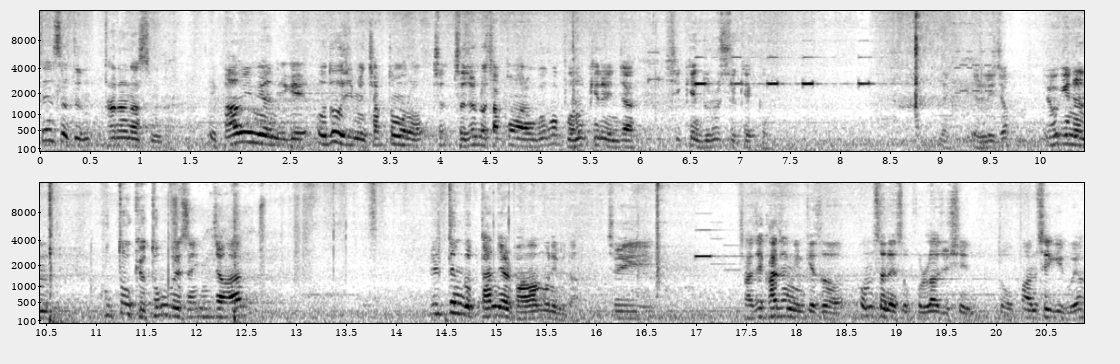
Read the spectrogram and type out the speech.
센서 등 달아놨습니다 이 밤이면 이게 어두워지면 작동으로 저, 저절로 작동하는 거고 번호키를 이제 쉽게 누를 수 있게끔 네, 열리죠 여기는 국토교통부에서 인정한 1등급 단열 방화문입니다 저희 자재 과장님께서 엄선해서 골라주신 또 빰색이고요.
